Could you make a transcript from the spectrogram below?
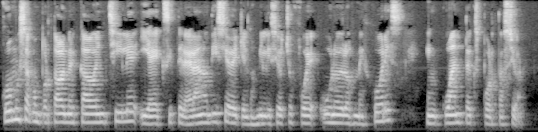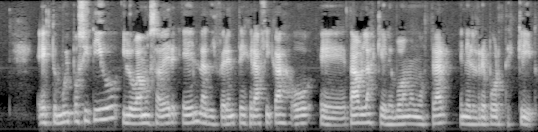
cómo se ha comportado el mercado en Chile y existe la gran noticia de que el 2018 fue uno de los mejores en cuanto a exportación. Esto es muy positivo y lo vamos a ver en las diferentes gráficas o eh, tablas que les vamos a mostrar en el reporte escrito.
